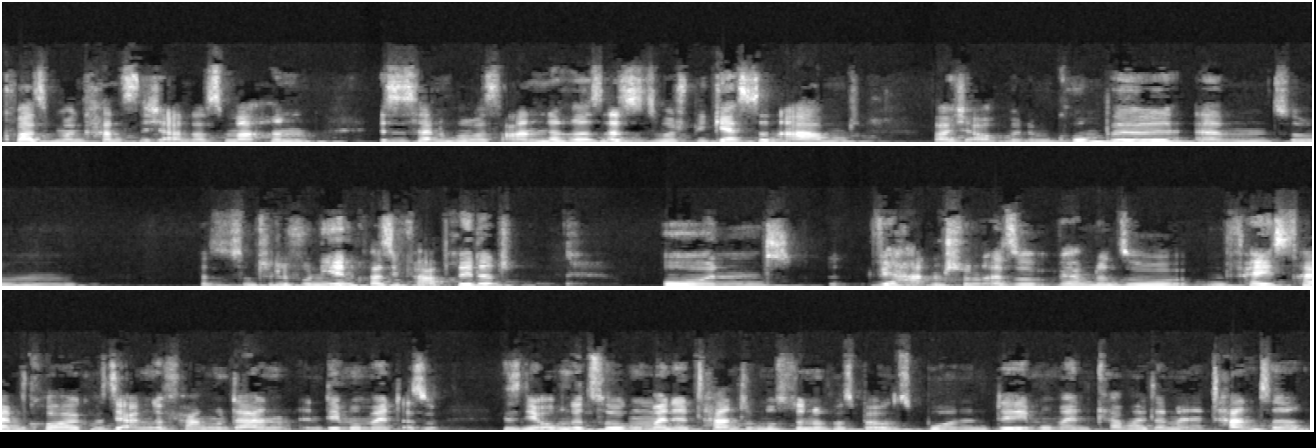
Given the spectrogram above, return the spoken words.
quasi man kann es nicht anders machen, ist es halt nochmal was anderes. Also zum Beispiel gestern Abend war ich auch mit einem Kumpel ähm, zum, also zum Telefonieren quasi verabredet. Und wir hatten schon, also wir haben dann so einen FaceTime-Call quasi angefangen und dann in dem Moment, also wir sind ja umgezogen und meine Tante musste noch was bei uns bohren. In dem Moment kam halt dann meine Tante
